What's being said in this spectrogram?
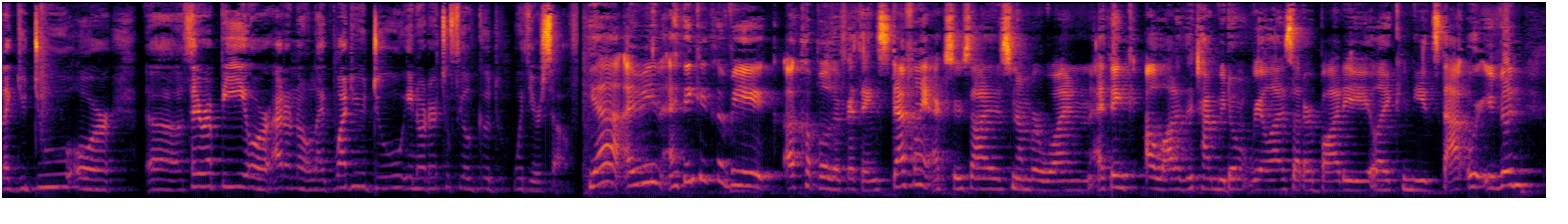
like you do or uh, therapy or i don't know like what do you do in order to feel good with yourself? Yeah i mean i think it could be a couple of different things. Definitely exercise number one. I think a lot of the time we don't realize that our body like needs that or even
